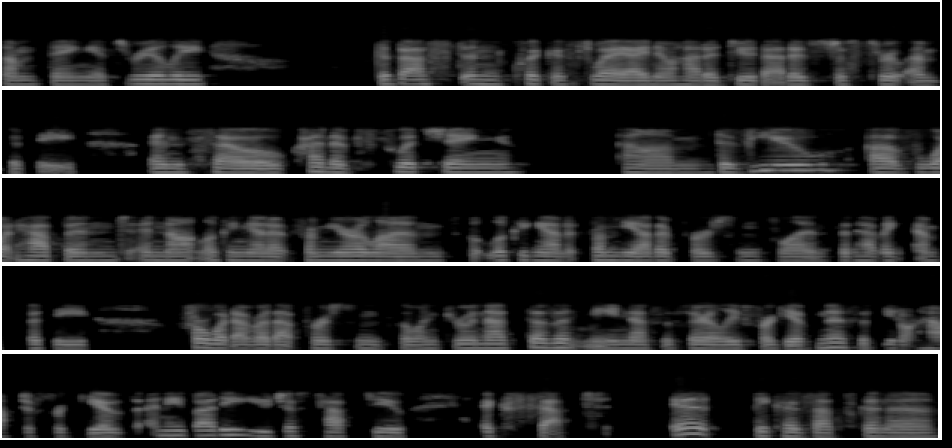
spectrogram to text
something, it's really the best and quickest way I know how to do that is just through empathy. And so, kind of switching um, the view of what happened and not looking at it from your lens, but looking at it from the other person's lens and having empathy for whatever that person's going through. And that doesn't mean necessarily forgiveness. If you don't have to forgive anybody, you just have to accept it because that's going to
